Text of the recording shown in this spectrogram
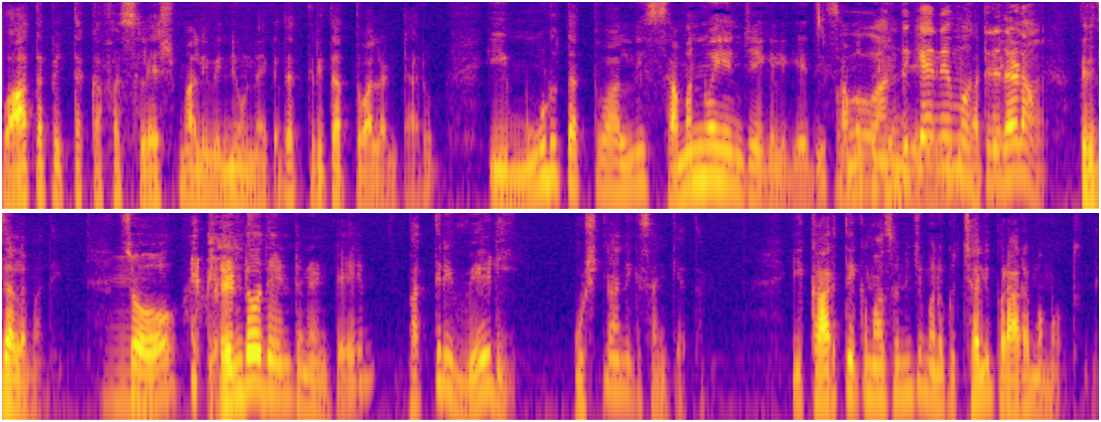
వాత పిత్త కఫ శ్లేష్మాలు ఇవన్నీ ఉన్నాయి కదా త్రితత్వాలు అంటారు ఈ మూడు తత్వాల్ని సమన్వయం చేయగలిగేది సమతుల్యం. త్రిదళం. అది. సో రెండోది ఏంటనంటే పత్రి వేడి ఉష్ణానికి సంకేతం. ఈ కార్తీక మాసం నుంచి మనకు చలి ప్రారంభమవుతుంది.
